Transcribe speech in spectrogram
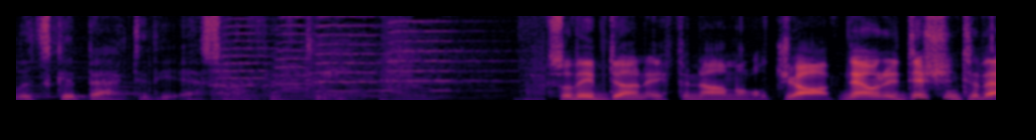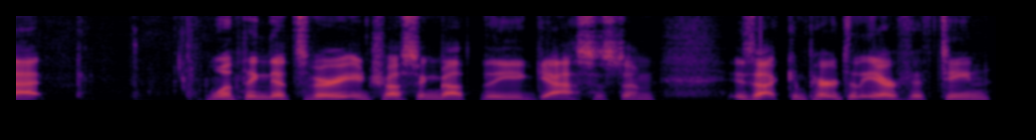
Let's get back to the SR15. So they've done a phenomenal job. Now, in addition to that, one thing that's very interesting about the gas system is that compared to the AR-15,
